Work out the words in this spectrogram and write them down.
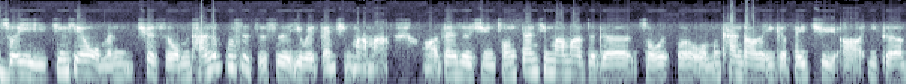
所以今天我们确实，我们谈的不是只是一位单亲妈妈啊，但是从单亲妈妈这个所谓呃，我们看到的一个悲剧啊，一个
